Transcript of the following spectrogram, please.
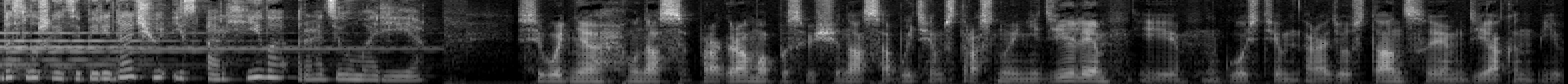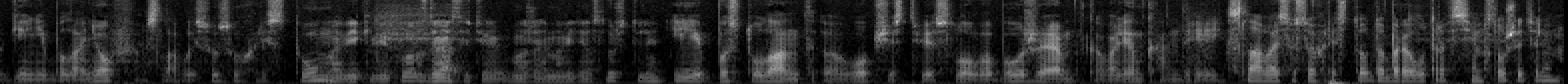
Вы слушаете передачу из архива «Радио Мария». Сегодня у нас программа посвящена событиям Страстной недели, и гости радиостанции диакон Евгений Баланев, слава Иисусу Христу. Во веки веков. Здравствуйте, уважаемые радиослушатели. И постулант в обществе Слова Божия Коваленко Андрей. Слава Иисусу Христу, доброе утро всем слушателям.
